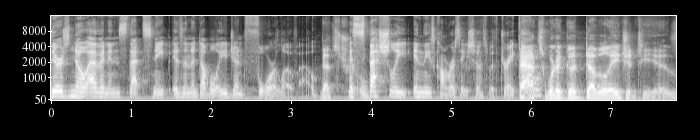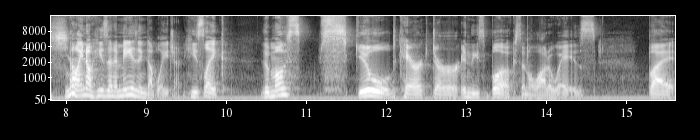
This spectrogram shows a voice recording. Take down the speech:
there's no evidence that Snape isn't a double agent for Lovo. That's true. Especially in these conversations with Draco. That's what a good double agent he is. No, I know. He's an amazing double agent. He's like the most skilled character in these books in a lot of ways. But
